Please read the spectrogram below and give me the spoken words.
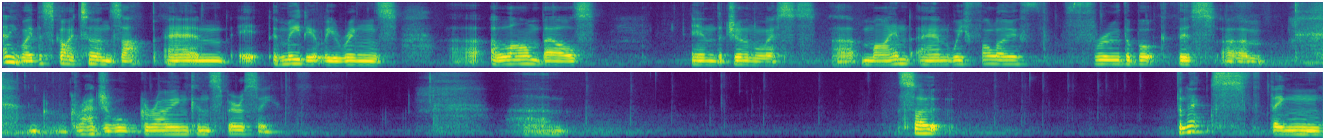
anyway, this guy turns up and it immediately rings uh, alarm bells in the journalist's uh, mind, and we follow th- through the book this um, g- gradual growing conspiracy. Um, so, the next thing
